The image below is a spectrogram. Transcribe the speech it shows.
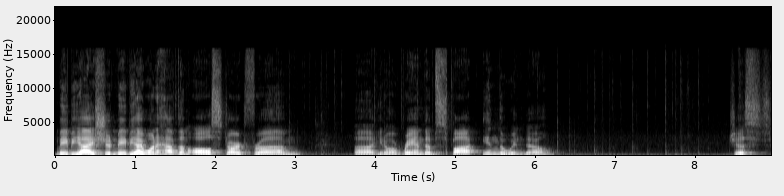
Maybe I should, maybe I want to have them all start from, uh, you know, a random spot in the window. Just,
